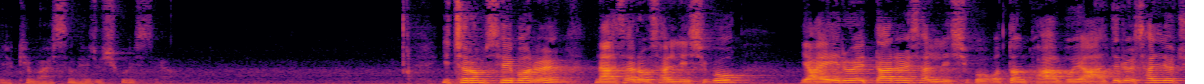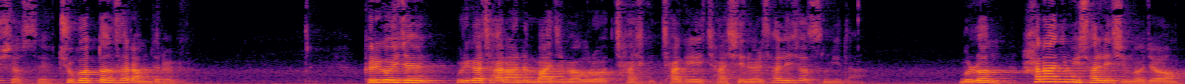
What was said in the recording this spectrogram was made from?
이렇게 말씀해 주시고 있어요. 이처럼 세 번을 나사로 살리시고 야이로의 딸을 살리시고 어떤 과부의 아들을 살려 주셨어요. 죽었던 사람들을. 그리고 이제 우리가 잘 아는 마지막으로 자, 자기 자신을 살리셨습니다. 물론 하나님이 살리신 거죠.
